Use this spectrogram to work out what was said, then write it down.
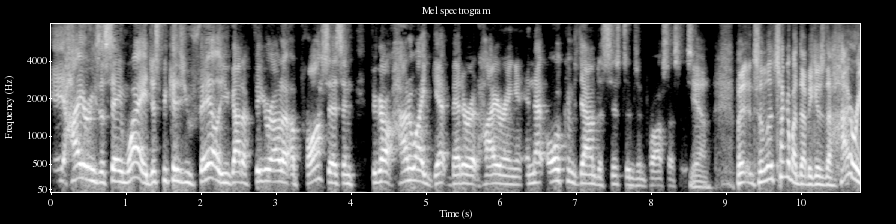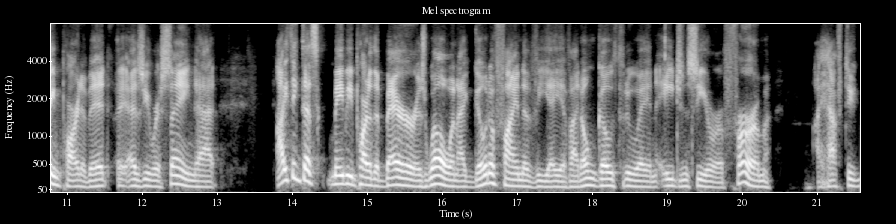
it, hiring is the same way. Just because you fail, you got to figure out a, a, process and figure out how do I get better at hiring, and that all comes down to systems and processes. Yeah, but so let's talk about that because the hiring part of it, as you were saying that. I think that's maybe part of the barrier as well. When I go to find a VA, if I don't go through a, an agency or a firm, I have to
